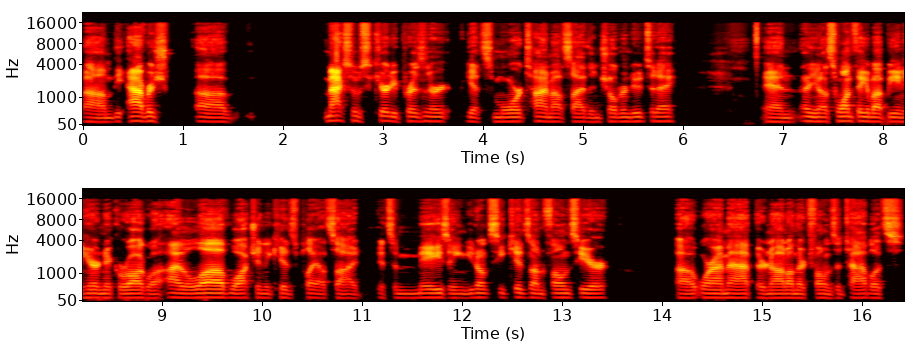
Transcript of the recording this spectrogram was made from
Um, the average uh, maximum security prisoner gets more time outside than children do today. And uh, you know, it's one thing about being here in Nicaragua. I love watching the kids play outside. It's amazing. You don't see kids on phones here uh, where I'm at. They're not on their phones and tablets.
